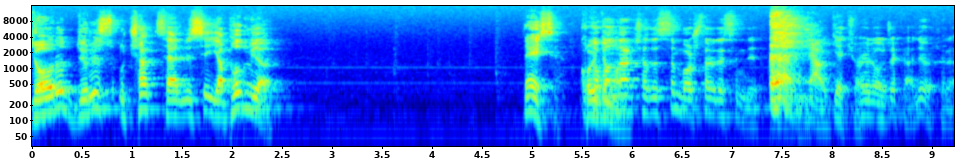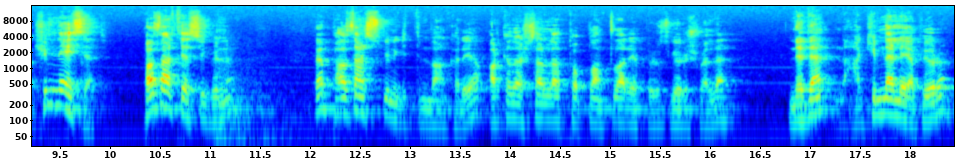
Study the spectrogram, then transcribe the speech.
doğru dürüst uçak servisi yapılmıyor. Neyse koydum. Otobanlar çalışsın, borçlar ödesin diye. Ya geç. Öyle olacak hali yok herhalde. Şimdi neyse. Pazartesi günü ben pazartesi günü gittim de Ankara'ya. Arkadaşlarla toplantılar yapıyoruz, görüşmeler. Neden? Ha, Kimlerle yapıyorum?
